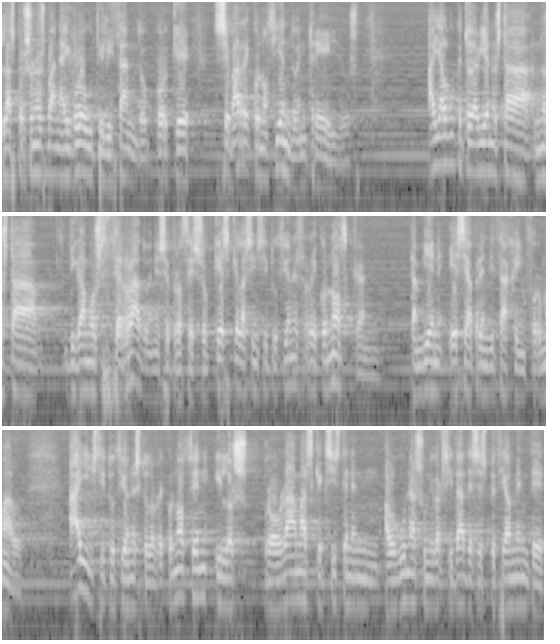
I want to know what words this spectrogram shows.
las personas van a irlo utilizando porque se va reconociendo entre ellos. Hay algo que todavía no está, no está, digamos, cerrado en ese proceso, que es que las instituciones reconozcan también ese aprendizaje informal. Hay instituciones que lo reconocen y los programas que existen en algunas universidades, especialmente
